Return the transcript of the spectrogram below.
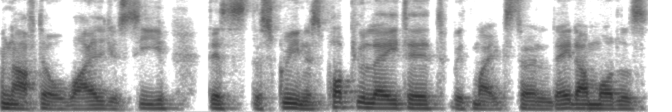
And after a while, you see this, the screen is populated with my external data models.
